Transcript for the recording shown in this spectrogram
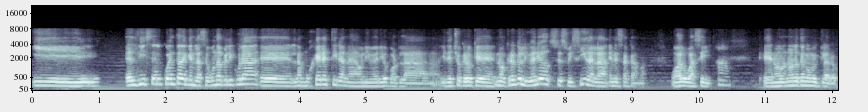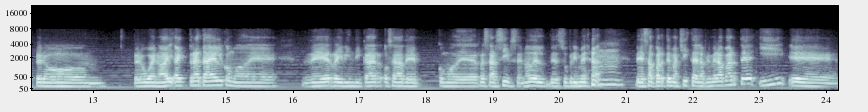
y él dice, él cuenta de que en la segunda película eh, las mujeres tiran a Oliverio por la... Y de hecho creo que... No, creo que Oliverio se suicida en, la, en esa cama o algo así. Ah, Eh, no, no lo tengo muy claro, pero, pero bueno, ahí, ahí trata él como de, de reivindicar, o sea, de como de resarcirse, ¿no? De, de su primera, mm, de esa parte machista de la primera parte y eh,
